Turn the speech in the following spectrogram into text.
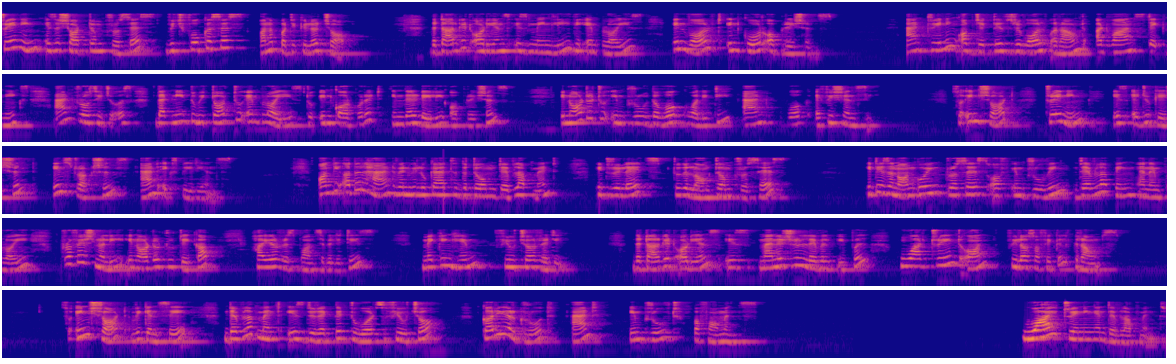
Training is a short-term process which focuses on a particular job. The target audience is mainly the employees involved in core operations and training objectives revolve around advanced techniques and procedures that need to be taught to employees to incorporate in their daily operations in order to improve the work quality and work efficiency. So in short, training is education, instructions and experience. On the other hand, when we look at the term development, it relates to the long-term process it is an ongoing process of improving, developing an employee professionally in order to take up higher responsibilities, making him future ready. The target audience is managerial level people who are trained on philosophical grounds. So in short, we can say development is directed towards future, career growth and improved performance. Why training and development?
